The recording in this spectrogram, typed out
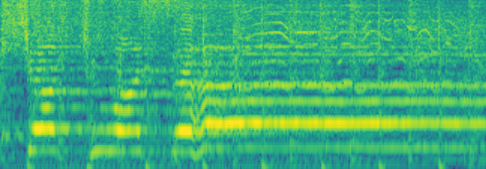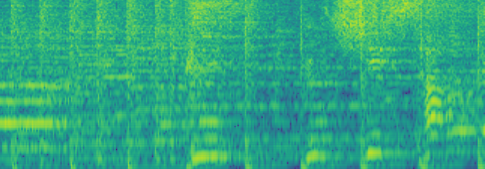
셔 주었어. 그, 그 글씨 사.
